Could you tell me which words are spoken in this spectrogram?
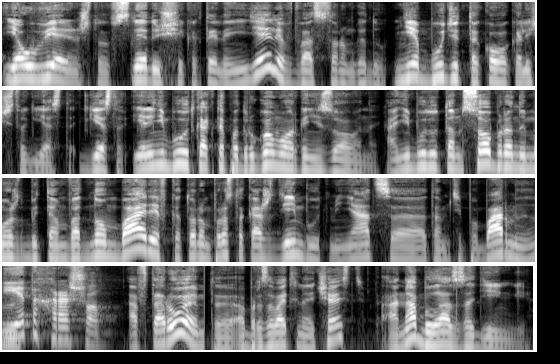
я уверен, что в следующей коктейльной неделе, в 22 году, не будет такого количества геста, гестов, или они будут как-то по-другому организованы. Они будут там собраны, может быть, там в одном баре, в котором просто каждый день будут меняться, там, типа, бармены. ну, И это хорошо. А второе, это образовательная часть, она была за деньги.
